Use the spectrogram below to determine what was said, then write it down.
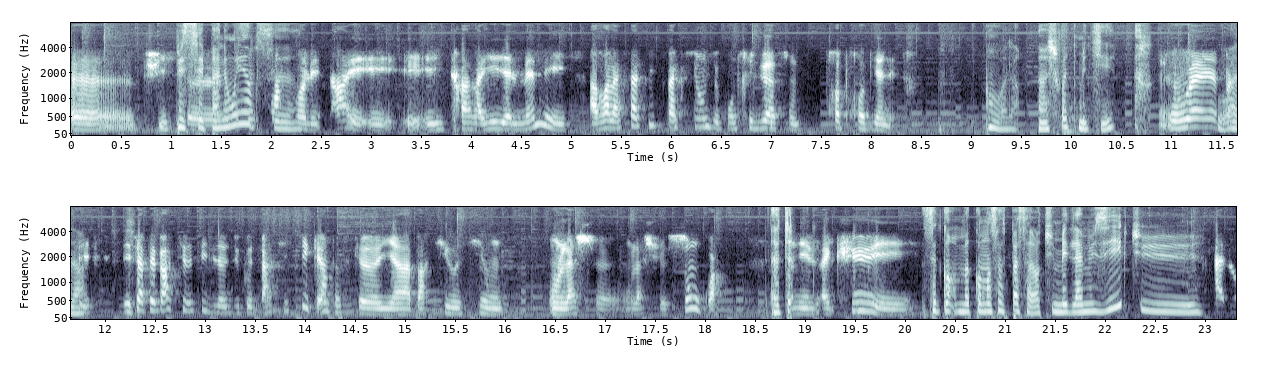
euh, puisse, Puisse s'épanouir, se- l'état et, et- y travailler elle-même et avoir la satisfaction de contribuer à son propre bien-être. Oh, voilà, un chouette métier. Ouais, Voilà. et ça fait partie aussi de- du côté artistique, hein, parce qu'il y a la partie aussi on, on lâche, euh, on lâche le son, quoi. Euh, tu- On évacue et quand- comment ça se passe? Alors, tu mets de la musique, tu. Alors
